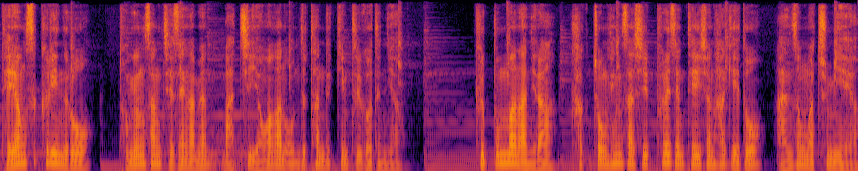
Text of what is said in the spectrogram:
대형 스크린으로 동영상 재생하면 마치 영화관 온 듯한 느낌 들거든요. 그뿐만 아니라 각종 행사 시 프레젠테이션 하기에도 안성맞춤이에요.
